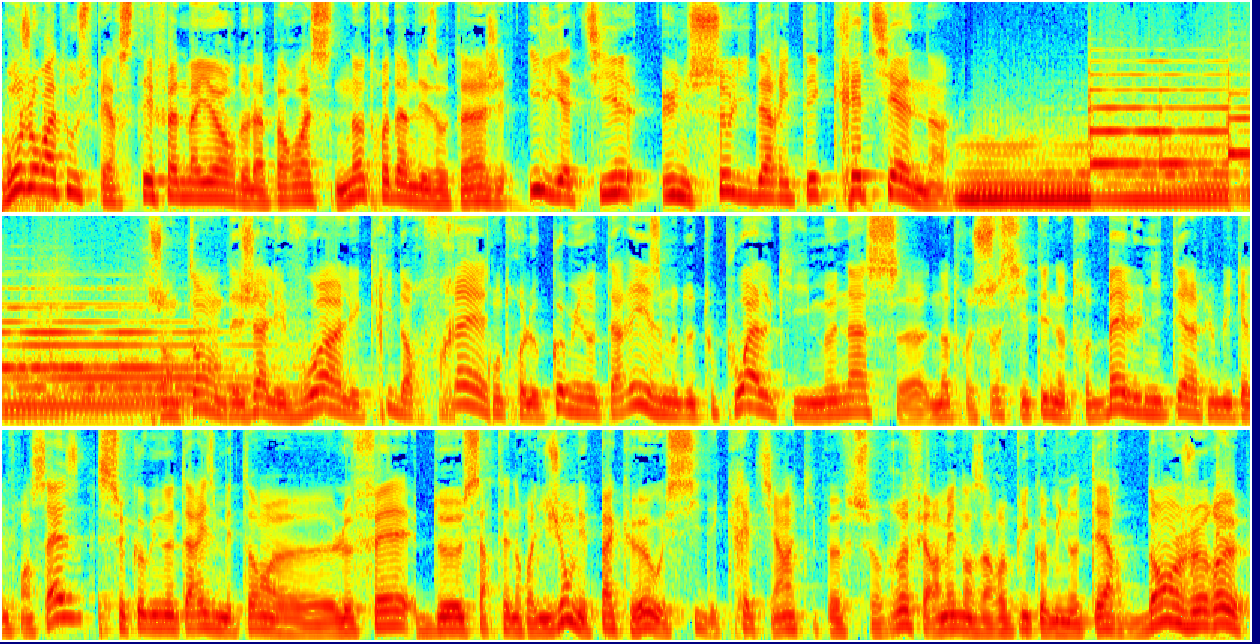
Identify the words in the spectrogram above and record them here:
Bonjour à tous, Père Stéphane Maillard de la paroisse Notre-Dame des Otages. Y a-t-il une solidarité chrétienne? J'entends déjà les voix, les cris d'orfraie contre le communautarisme de tout poil qui menace euh, notre société, notre belle unité républicaine française. Ce communautarisme étant euh, le fait de certaines religions, mais pas que, aussi des chrétiens qui peuvent se refermer dans un repli communautaire dangereux.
